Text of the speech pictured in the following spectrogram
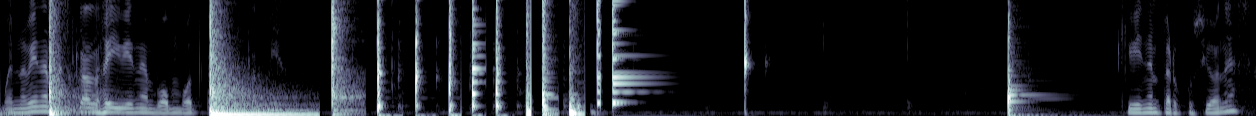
Bueno, viene mezclado ahí, viene bombo también. Aquí vienen percusiones.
